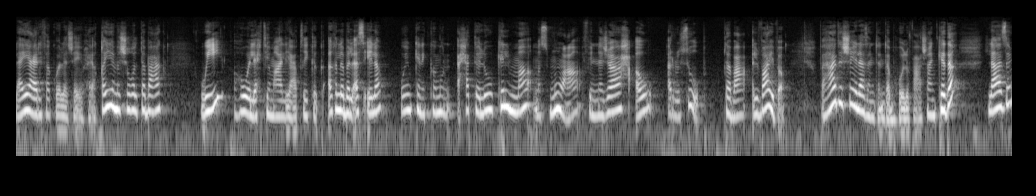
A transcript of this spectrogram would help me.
لا يعرفك ولا شيء وحيقيم الشغل تبعك وهو الاحتمال يعطيك أغلب الأسئلة ويمكن يكون حتى له كلمة مسموعة في النجاح أو الرسوب تبع ال viva. فهذا الشيء لازم تنتبهوا له. فعشان كده لازم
